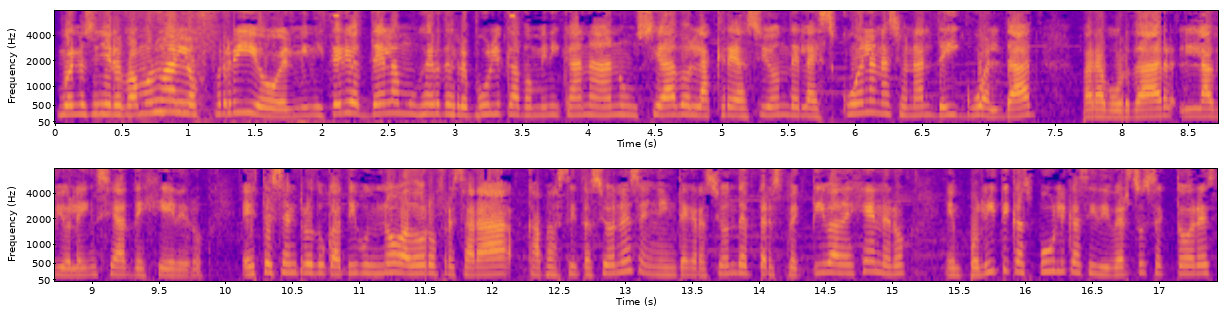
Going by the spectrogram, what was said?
Bueno, señores, vámonos a lo frío. El Ministerio de la Mujer de República Dominicana ha anunciado la creación de la Escuela Nacional de Igualdad para abordar la violencia de género. Este centro educativo innovador ofrecerá capacitaciones en integración de perspectiva de género en políticas públicas y diversos sectores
